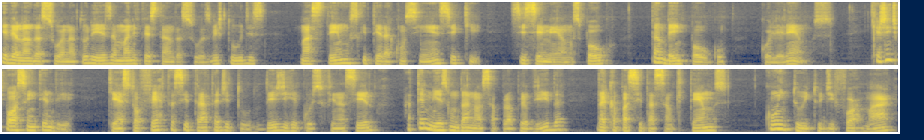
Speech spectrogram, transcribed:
revelando a sua natureza, manifestando as suas virtudes, mas temos que ter a consciência que, se semeamos pouco, também pouco colheremos. Que a gente possa entender que esta oferta se trata de tudo, desde recurso financeiro até mesmo da nossa própria vida, da capacitação que temos, com o intuito de formar,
